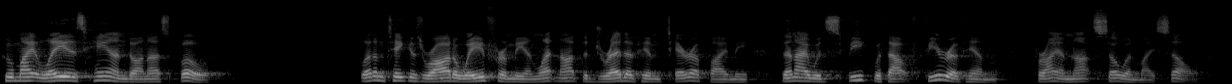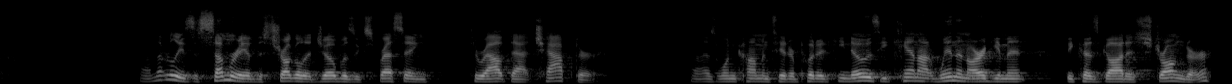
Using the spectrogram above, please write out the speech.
who might lay his hand on us both. Let him take his rod away from me, and let not the dread of him terrify me. Then I would speak without fear of him, for I am not so in myself. Um, that really is a summary of the struggle that Job was expressing throughout that chapter. Uh, as one commentator put it, he knows he cannot win an argument because God is stronger.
